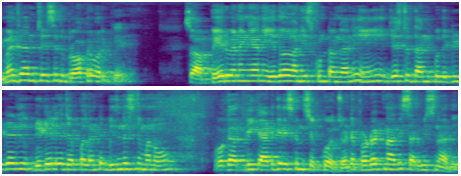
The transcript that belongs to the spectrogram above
అమెజాన్ చేసేది బ్రోకర్ వర్కే. సో ఆ పేరు వినగానే ఏదో అనేసుకుంటాం కానీ జస్ట్ దాన్ని కొద్ది డీటెయిల్ డీటెయిల్గా చెప్పాలంటే బిజినెస్ని మనం ఒక త్రీ కేటగిరీస్ కింద చెప్పుకోవచ్చు. అంటే ప్రోడక్ట్ నాది సర్వీస్ నాది.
